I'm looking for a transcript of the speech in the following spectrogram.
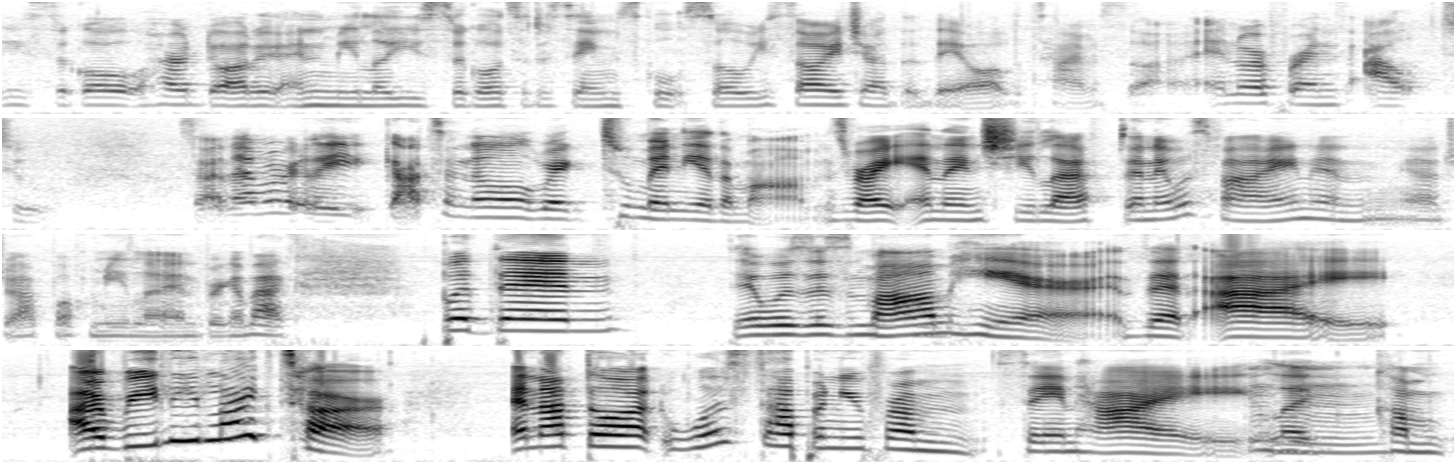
used to go. Her daughter and Mila used to go to the same school, so we saw each other there all the time. So, and we're friends out too. So I never really got to know like too many of the moms, right? And then she left, and it was fine, and I drop off Mila and bring her back. But then there was this mom here that I, I really liked her. And I thought, what's stopping you from saying hi? Like, Mhm. come,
